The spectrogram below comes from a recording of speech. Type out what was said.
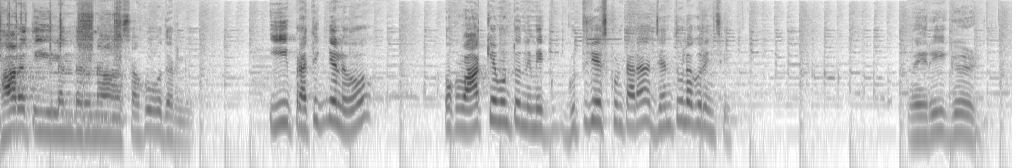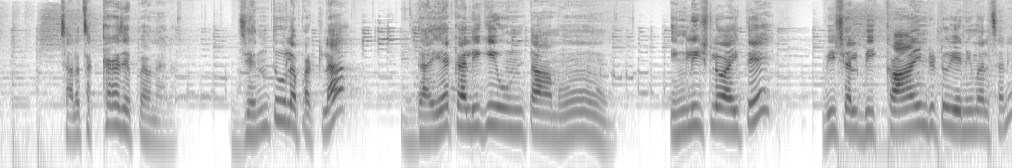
భారతీయులందరూ నా సహోదరులు. ఈ ప్రతిజ్ఞలో ఒక వాక్యం ఉంటుంది మీకు గుర్తు చేసుకుంటారా? జంతువుల గురించి. వెరీ గుడ్ చాలా చక్కగా చెప్పావు నాయన. జంతువుల పట్ల దయ కలిగి ఉంటాము. ఇంగ్లీష్లో అయితే we shall be kind to animals అని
